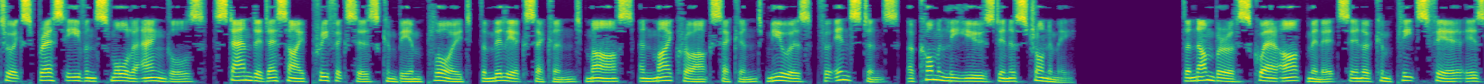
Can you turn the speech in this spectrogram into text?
To express even smaller angles, standard SI prefixes can be employed. The milliarcsecond mass and microarcsecond for instance, are commonly used in astronomy. The number of square arc minutes in a complete sphere is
